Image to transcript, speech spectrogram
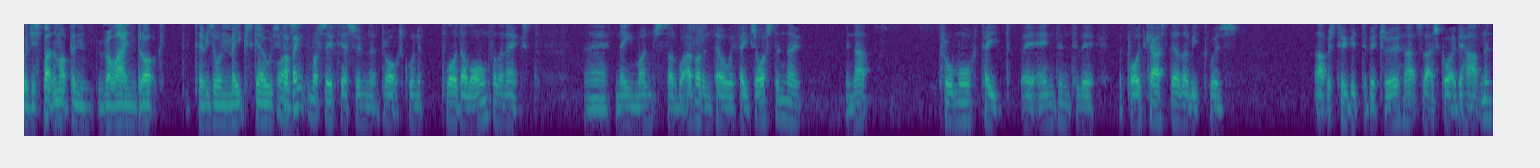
would you split them up and rely on Brock to his own mic skills? Well, I think we're safe to assume that Brock's going to plod along for the next uh, nine months or whatever until he fights Austin. Now, I mean that promo type uh, ending to the, the podcast the other week was that was too good to be true. That's that's got to be happening.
